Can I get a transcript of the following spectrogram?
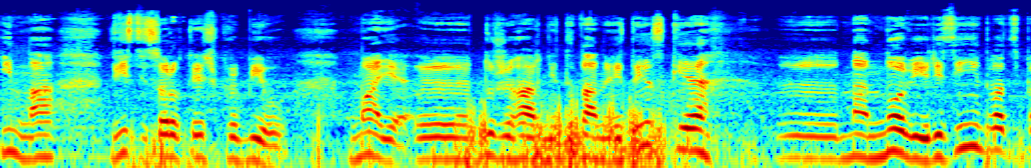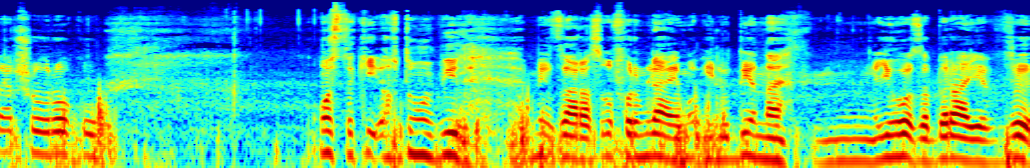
і на 240 тисяч пробігу. Має е, дуже гарні титанові диски е, на новій резині 21 року. Ось такий автомобіль ми зараз оформляємо, і людина його забирає в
